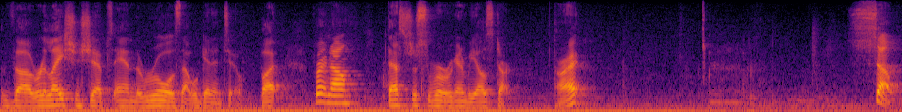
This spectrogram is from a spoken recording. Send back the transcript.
the relationships and the rules that we'll get into. But for right now, that's just where we're going to be able to start. All right. So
